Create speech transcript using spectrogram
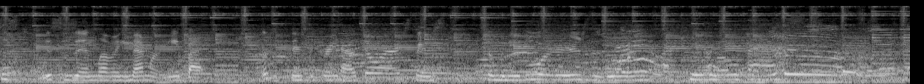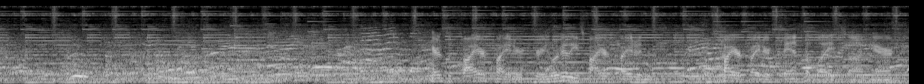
is this is in loving memory, but look, there's the great outdoors, there's so many lures, there's little camo bags. Here's a firefighter tree. Look at these firefighter firefighter Santa lights on here.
